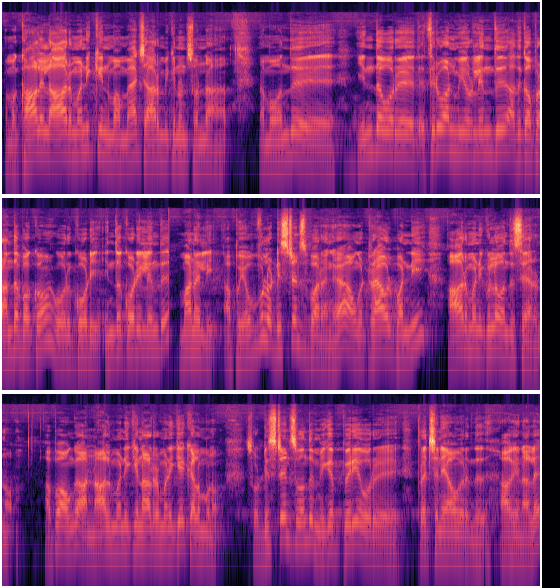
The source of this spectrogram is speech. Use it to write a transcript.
நம்ம காலையில் ஆறு மணிக்கு நம்ம மேட்ச் ஆரம்பிக்கணும்னு சொன்னால் நம்ம வந்து இந்த ஒரு திருவான்மியூர்லேருந்து அதுக்கப்புறம் அந்த பக்கம் ஒரு கோடி இந்த கோடியிலேருந்து மணலி. அப்போ எவ்வளோ டிஸ்டன்ஸ் பாருங்கள் அவங்க ட்ராவல் பண்ணி ஆறு மணிக்குள்ளே வந்து சேரணும். அப்போ அவங்க நாலு மணிக்கு நாலரை மணிக்கே கிளம்பணும். ஸோ டிஸ்டன்ஸ் வந்து மிகப்பெரிய ஒரு பிரச்சனையாகவும் இருந்தது. ஆகையினால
